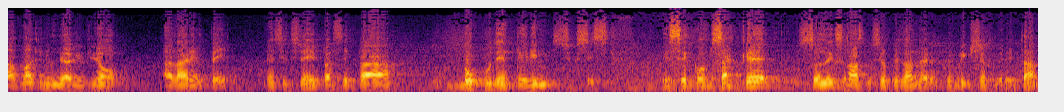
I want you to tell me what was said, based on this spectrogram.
Avant que nous n'arrivions à l'ARMP, l'institution est passée par beaucoup d'intérim successifs. Et c'est comme ça que son Excellence, Monsieur le Président de la République, chef de l'État,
